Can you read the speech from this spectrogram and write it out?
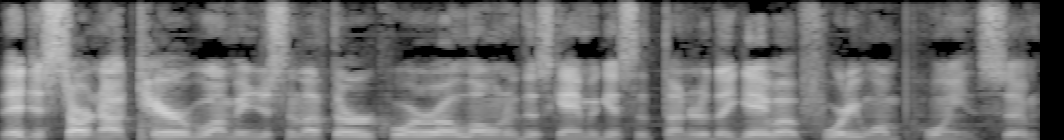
they're just starting out terrible. I mean, just in the third quarter alone of this game against the Thunder, they gave up forty one points. So,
